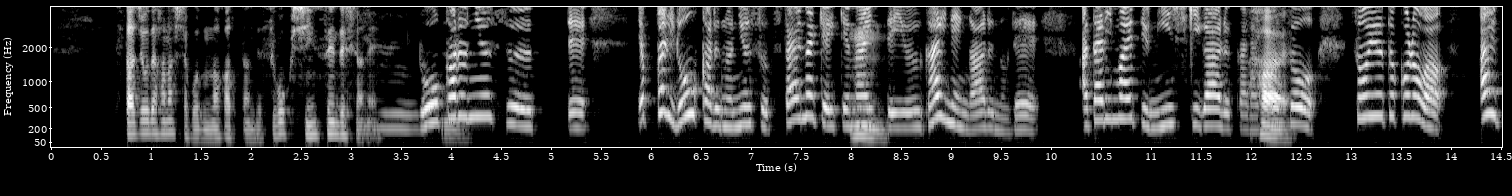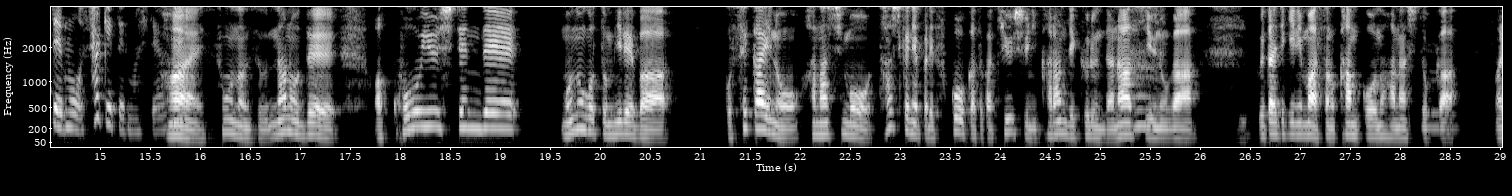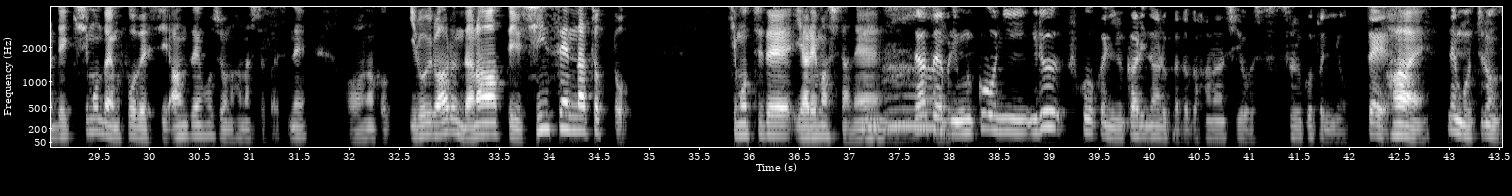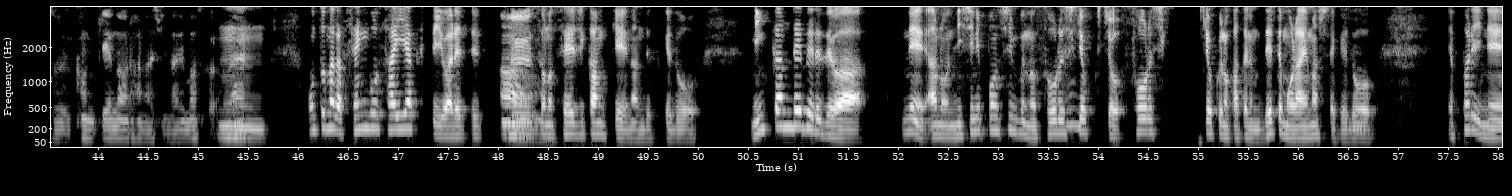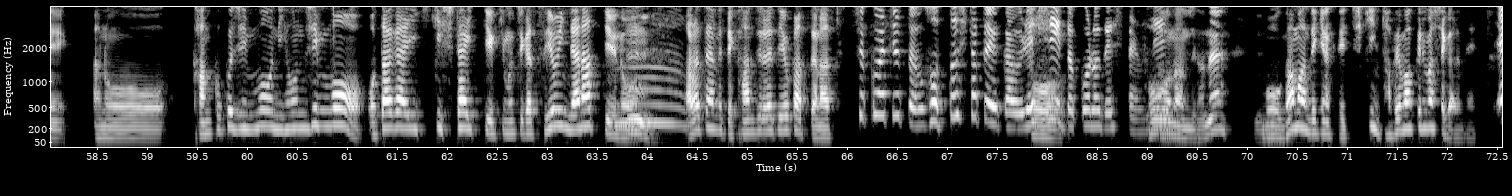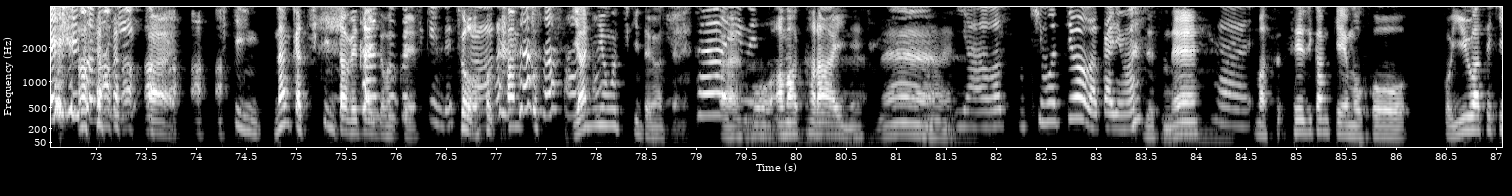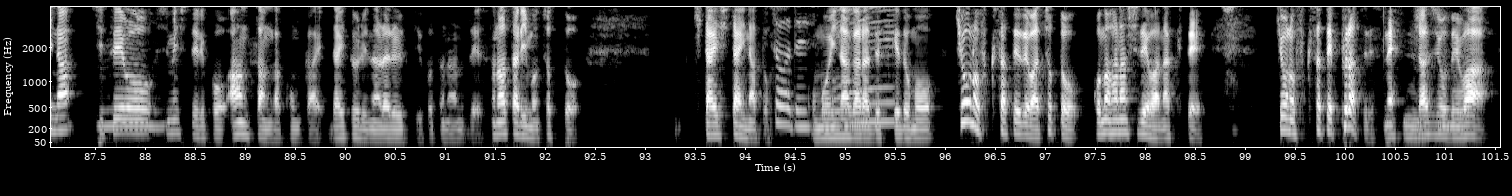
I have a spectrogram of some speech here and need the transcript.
スタジオで話したことなかったんで、すごく新鮮でしたね。うん。ローカルニュースって、やっぱりローカルのニュースを伝えなきゃいけないっていう概念があるので、当たり前っていう認識があるからこそ、そういうところは、あえてもう避けてましたよね。はい、そうなんですよ。なので、あ、こういう視点で物事見れば、こう世界の話も確かにやっぱり福岡とか九州に絡んでくるんだなっていうのが、具体的にまあその観光の話とか、まあ歴史問題もそうですし、安全保障の話とかですね。あなんかいろいろあるんだなっていう新鮮なちょっと気持ちでやれましたね。うんで、あとやっぱり向こうにいる福岡にゆかりのある方と話をすることによって、はい。ね、もちろんそういう関係のある話になりますからね。うん。本当なんか戦後最悪って言われてうんる、その政治関係なんですけど、民間レベルでは、ね、あの、西日本新聞のソウル支局長、ソウル支局の方にも出てもらいましたけど、やっぱりね、あのー韓国人も日本人もお互い行き来したいっていう気持ちが強いんだなっていうのを、うんうん改めて感じられてよかったな。そこはちょっとほっとしたというか嬉しいところでしたよね。そうなんですね。もう我慢できなくてチキン食べまくりましたからね。えー、そんなに？はい。チキン、なんかチキン食べたいと思って韓国チ。キンですそう、か韓国、ヤンニョムチキン食べましたね。はい。はいもう甘辛いね。ねいや気持ちはわかります。ですね。はい。まあ、す政治関係もこう、こう融和的な姿勢を示している、こう、アンさんが今回大統領になられるっていうことなので、そのあたりもちょっと期待したいなとそうですね。思いながらですけども、今日の副査定ではちょっとこの話ではなくて、今日の副査定プラスですね、うんラジオでは、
